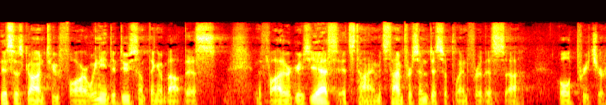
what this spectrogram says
this has gone too far. We need to do something about this. And the father agrees, Yes, it's time. It's time for some discipline for this uh, old preacher.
